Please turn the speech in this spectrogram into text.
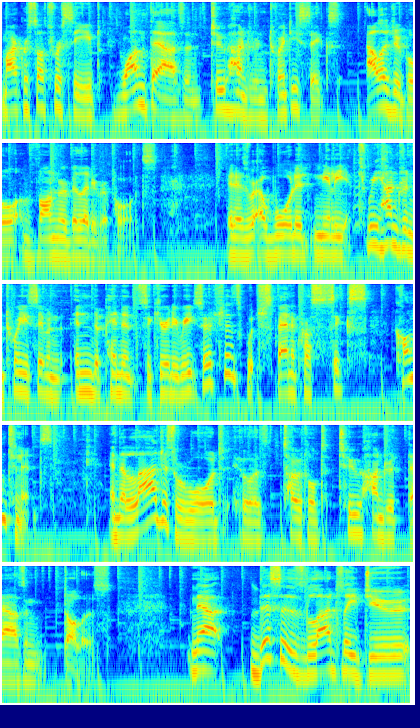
Microsoft received 1,226 eligible vulnerability reports. It has awarded nearly 327 independent security researchers, which span across six continents. And the largest reward was totaled $200,000. Now, this is largely due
